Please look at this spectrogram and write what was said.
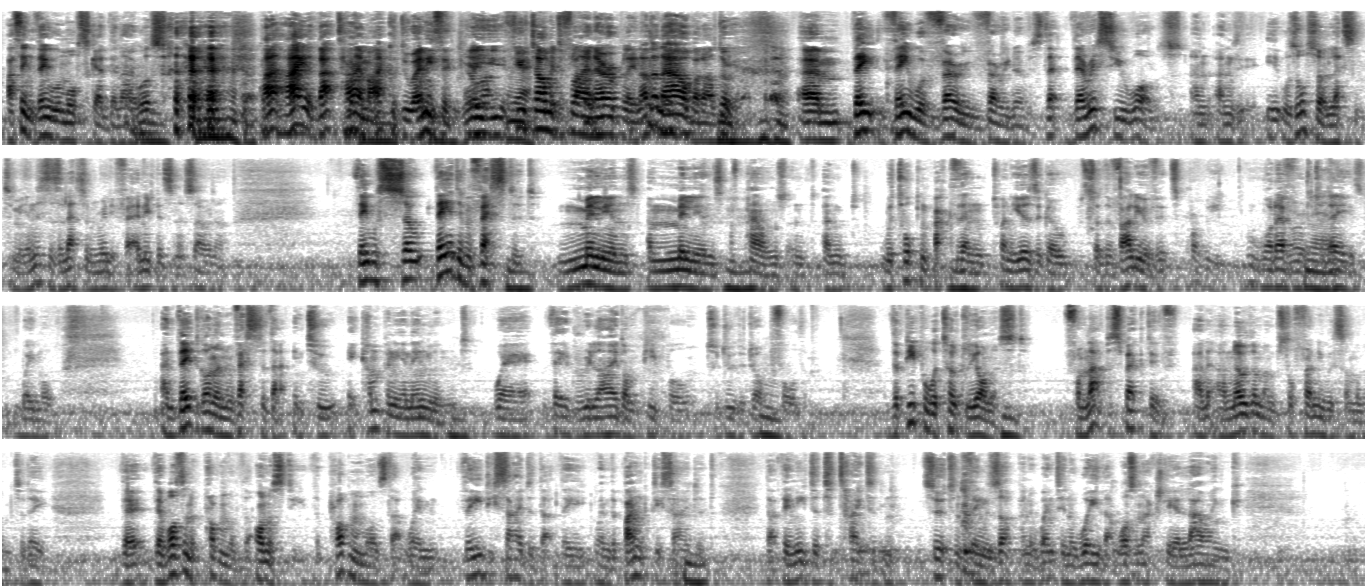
I think they were more scared than I was. I, I at that time I could do anything. You know, you- if you tell me to fly an aeroplane, I don't know how, but I'll do it. Um, they they were very very nervous. Their, their issue was, and and it was also a lesson to me, and this is a lesson really for any business owner. They were so they had invested millions and millions of pounds, and and we're talking back then twenty years ago, so the value of it's probably whatever Yeah. today is way more. And they'd gone and invested that into a company in England mm. where they'd relied on people to do the job mm. for them. The people were totally honest. Mm. From that perspective, and I know them, I'm still friendly with some of them today, there, there wasn't a problem of the honesty. The problem was that when they decided that they, when the bank decided that they needed to tighten certain things up and it went in a way that wasn't actually allowing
